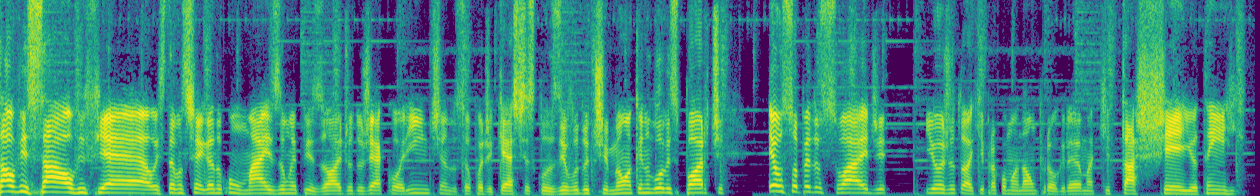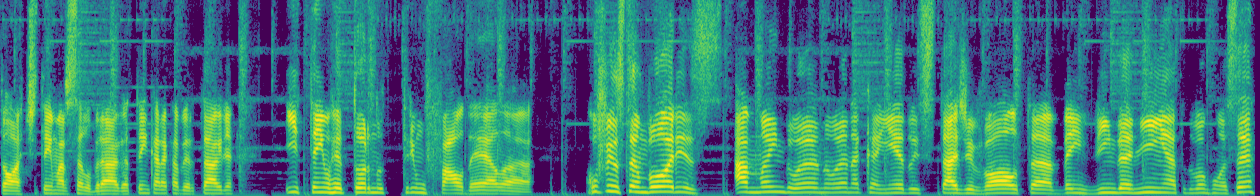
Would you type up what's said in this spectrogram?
Salve, salve, fiel! Estamos chegando com mais um episódio do GE Corinthians, do seu podcast exclusivo do Timão aqui no Globo Esporte. Eu sou Pedro Suaide e hoje eu tô aqui para comandar um programa que tá cheio. Tem Henrique Totti, tem Marcelo Braga, tem Caraca Bertaglia e tem o retorno triunfal dela. Rufem os tambores, a mãe do ano, Ana Canhedo, está de volta. Bem-vinda, Aninha, tudo bom com você?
